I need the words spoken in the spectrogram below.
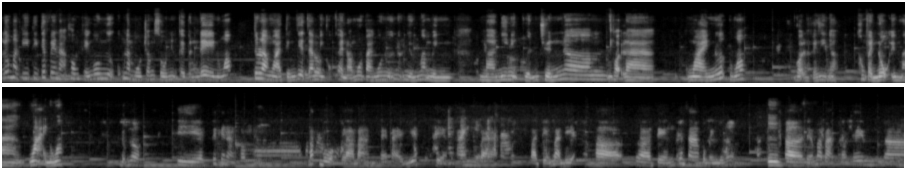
lúc mà đi thi tiếp viên hàng không thấy ngôn ngữ cũng là một trong số những cái vấn đề đúng không? Tức là ngoài tiếng việt Đúng ra rồi. mình cũng phải nói một vài ngôn ngữ nữa. Nếu mà mình mà đi những chuyến chuyến ờm, gọi là ngoài nước đúng không? Gọi là cái gì nhỉ không phải nội mà ngoại đúng không? Đúng rồi. Thì tiếp viên hàng không bắt buộc là bạn sẽ phải biết tiếng Anh và và tiếng bản địa. Ờ, ờ, tiếng quốc gia của mình đúng không? Ừ. Ờ, nếu mà bạn có thêm ờ,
